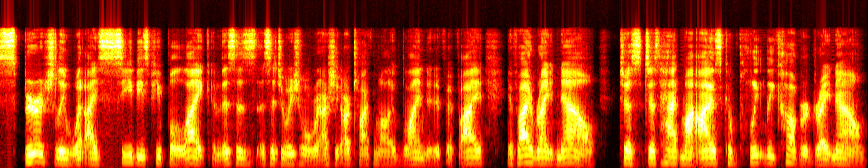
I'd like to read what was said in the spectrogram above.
spiritually, what I see these people like, and this is a situation where we actually are talking about like blinded. If, if I, if I right now just, just had my eyes completely covered right now,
